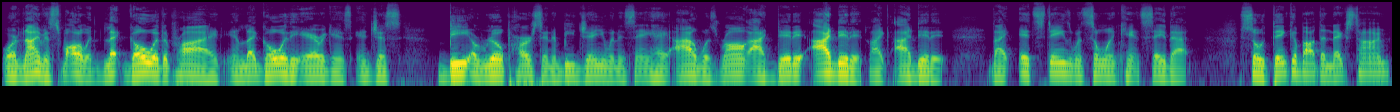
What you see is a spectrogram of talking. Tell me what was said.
or not even swallow it let go of the pride and let go of the arrogance and just be a real person and be genuine and saying hey i was wrong. I did it. I did it. Like i did it. Like it stings when someone can't say that so think about the next time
